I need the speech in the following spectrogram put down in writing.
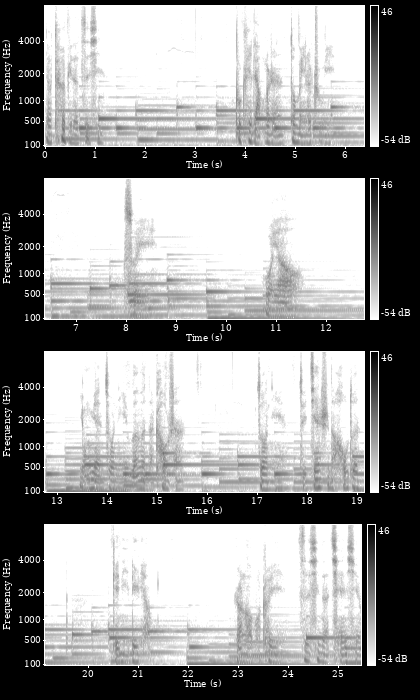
要特别的自信。不可以两个人都没了主意，所以我要永远做你稳稳的靠山，做你最坚实的后盾，给你力量，让老婆可以自信的前行。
